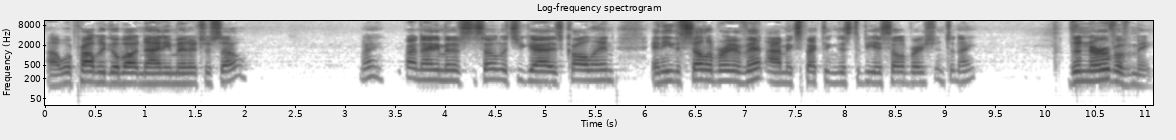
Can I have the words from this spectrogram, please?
Uh, we'll probably go about 90 minutes or so. Right? About 90 minutes or so. Let you guys call in and either celebrate event. I'm expecting this to be a celebration tonight. The nerve of me.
